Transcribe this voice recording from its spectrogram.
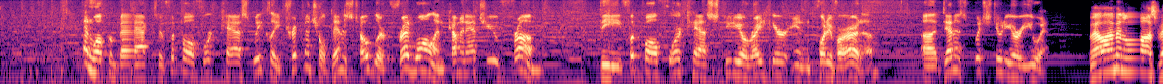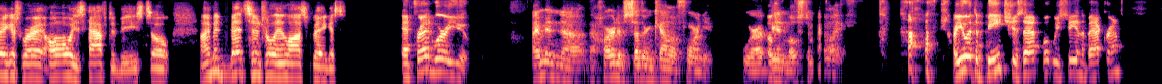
And welcome back to Football Forecast Weekly. Trip Mitchell, Dennis Tobler, Fred Wallen coming at you from the Football Forecast studio right here in Puerto Vallarta. Uh, Dennis, which studio are you in? Well, I'm in Las Vegas where I always have to be. So I'm in Bet Central in Las Vegas. And Fred, where are you? I'm in uh, the heart of Southern California, where I've okay. been most of my life. are you at the beach? Is that what we see in the background?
